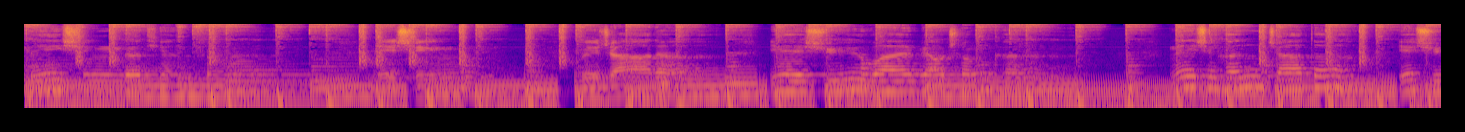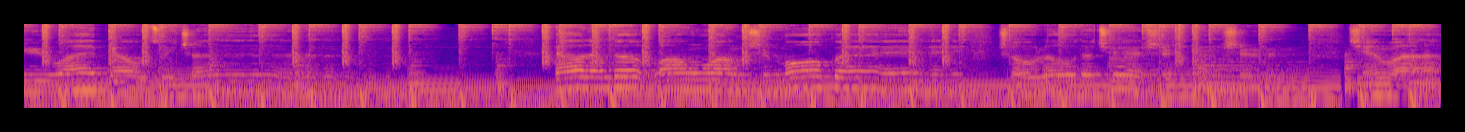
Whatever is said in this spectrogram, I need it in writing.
内心的天分，内心会炸的。也许外表诚恳；内心很假的，也许外表最真。漂亮的往往是魔鬼，丑陋的却是天使。千万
